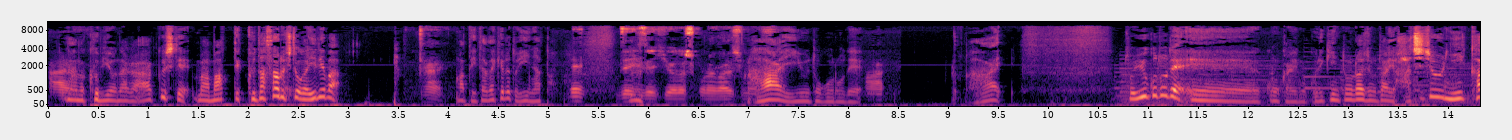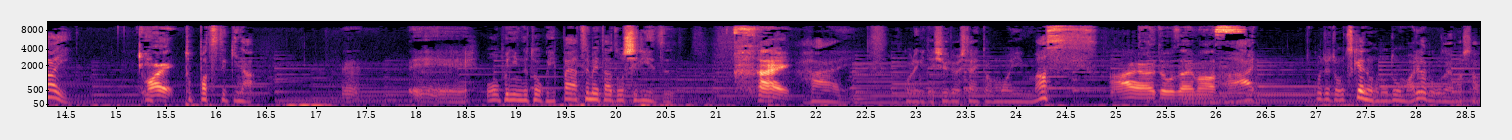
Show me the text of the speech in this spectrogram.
はい。あの首を長くして、まあ、待ってくださる人がいれば、はい。待っていただけるといいなと。ね、ぜひぜひよろしくお願いします。はい、いうところで。はい。はい。ということで、えー今回のクリキントンラジオ第82回、はい。突発的な、うん。えーオープニングトークいっぱい集めたぞシリーズ。はい。はい。これにて終了したいと思います。はい、ありがとうございます。はい。お付き合いのほどどうもありがとうございました。い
